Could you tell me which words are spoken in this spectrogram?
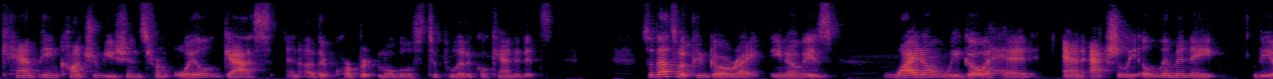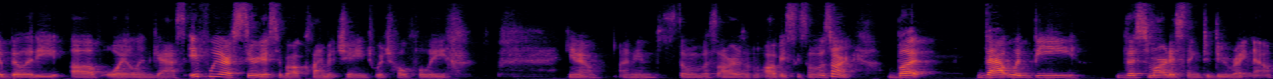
campaign contributions from oil, gas, and other corporate moguls to political candidates. So that's what could go right, you know, is why don't we go ahead and actually eliminate the ability of oil and gas if we are serious about climate change, which hopefully you know, I mean, some of us are, obviously some of us aren't, but that would be the smartest thing to do right now.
